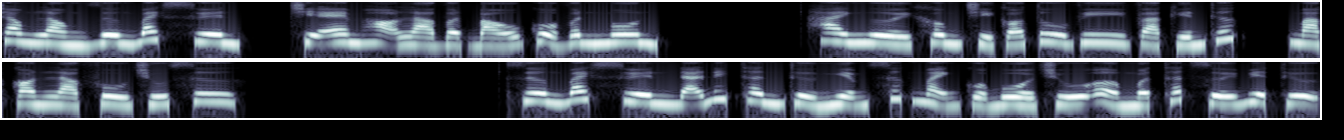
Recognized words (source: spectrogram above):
Trong lòng Dương Bách Xuyên, chị em họ là vật báu của Vân Môn. Hai người không chỉ có tu vi và kiến thức, mà còn là phù chú sư. Dương Bách Xuyên đã đích thân thử nghiệm sức mạnh của bùa chú ở mật thất dưới biệt thự,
